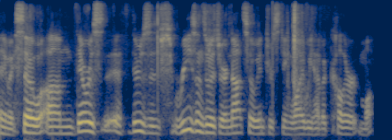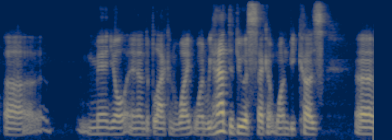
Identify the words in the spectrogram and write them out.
Anyway, so um, there was there's reasons which are not so interesting why we have a color uh, manual and a black and white one. We had to do a second one because uh,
